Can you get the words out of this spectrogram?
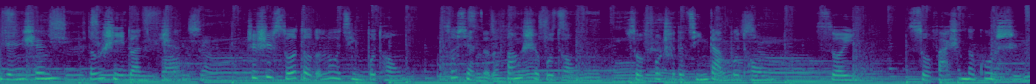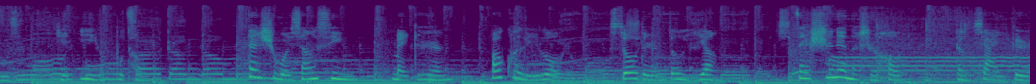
人生都是一段旅程，只是所走的路径不同，所选择的方式不同，所付出的情感不同，所以所发生的故事也亦有不同。但是我相信，每个人，包括黎洛，所有的人都一样，在失恋的时候等下一个人，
